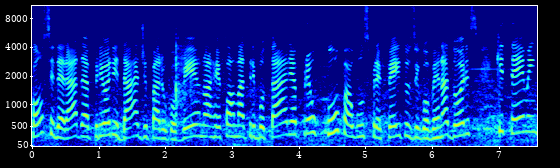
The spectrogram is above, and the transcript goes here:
Considerada prioridade para o governo, a reforma tributária preocupa alguns prefeitos e governadores que temem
